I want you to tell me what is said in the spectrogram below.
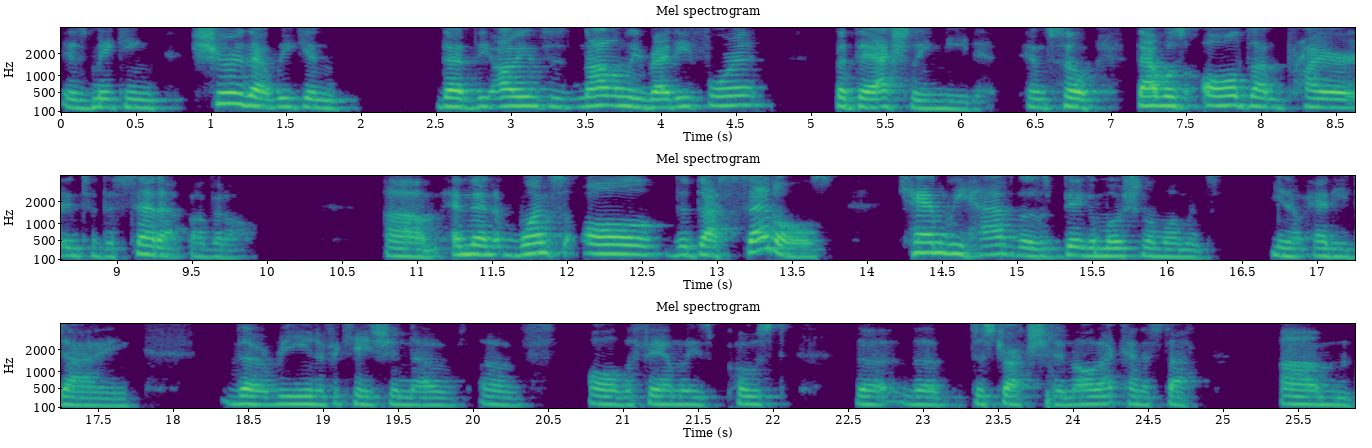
is making sure that we can that the audience is not only ready for it but they actually need it and so that was all done prior into the setup of it all um, and then once all the dust settles can we have those big emotional moments you know eddie dying the reunification of of all the families post the the destruction, all that kind of stuff. Um,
